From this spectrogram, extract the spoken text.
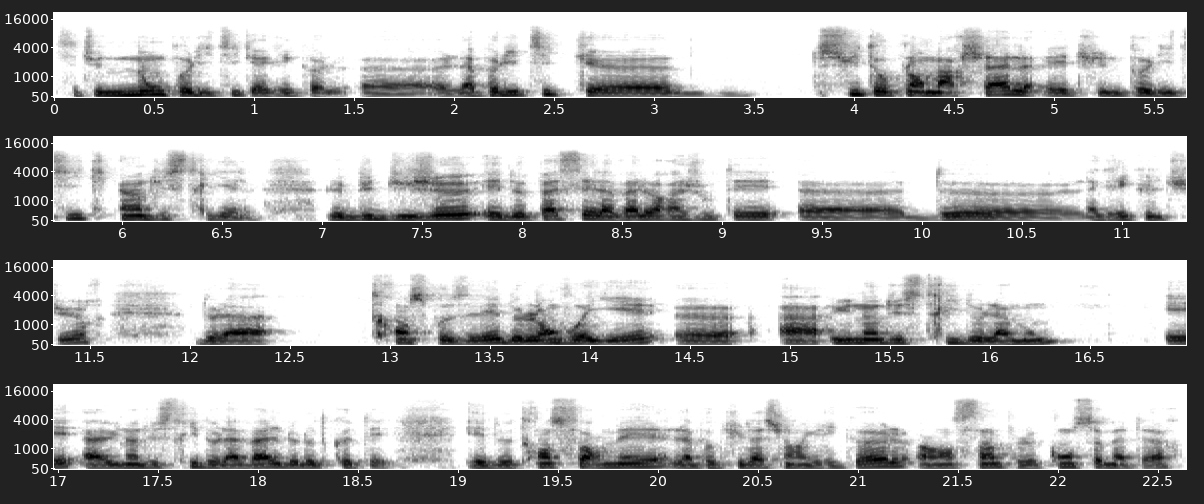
c'est une non-politique agricole. la politique suite au plan Marshall est une politique industrielle. Le but du jeu est de passer la valeur ajoutée de l'agriculture, de la transposer, de l'envoyer à une industrie de l'amont et à une industrie de l'aval de l'autre côté, et de transformer la population agricole en simple consommateur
